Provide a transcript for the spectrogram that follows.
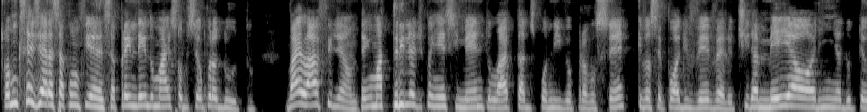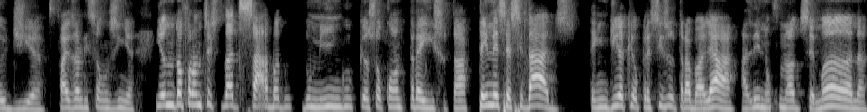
Como que você gera essa confiança aprendendo mais sobre o seu produto? Vai lá, filhão, tem uma trilha de conhecimento lá que está disponível para você, que você pode ver, velho. Tira meia horinha do teu dia, faz a liçãozinha. E eu não tô falando de você estudar de sábado, domingo, que eu sou contra isso, tá? Tem necessidades? Tem dia que eu preciso trabalhar ali no final de semana,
